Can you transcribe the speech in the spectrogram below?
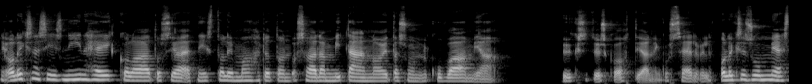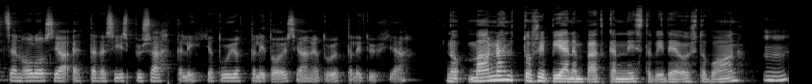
niin oliko ne siis niin heikkolaatuisia, että niistä oli mahdoton saada mitään noita sun kuvaamia yksityiskohtia niin kuin selville? Oliko se sun mielestä sen olosia, että ne siis pysähteli ja tuijotteli toisiaan ja tuijotteli tyhjää? No mä oon nähnyt tosi pienen pätkän niistä videoista vaan. Mm.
